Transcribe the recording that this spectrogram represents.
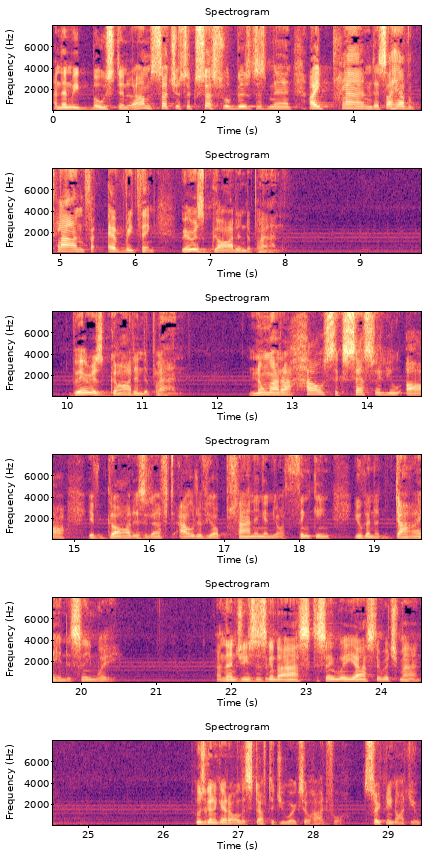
And then we boast in it. I'm such a successful businessman. I plan this. I have a plan for everything. Where is God in the plan? Where is God in the plan? No matter how successful you are, if God is left out of your planning and your thinking, you're going to die in the same way. And then Jesus is going to ask the same way he asked the rich man Who's going to get all the stuff that you work so hard for? Certainly not you.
